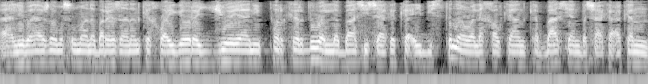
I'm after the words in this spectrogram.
أهل بهاج مسلمان برزانا كخواي قورا جوياني بركردو ولا باسي شاكا كأي بيستنا ولا خلقان كباسيان بشاكا أكن.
